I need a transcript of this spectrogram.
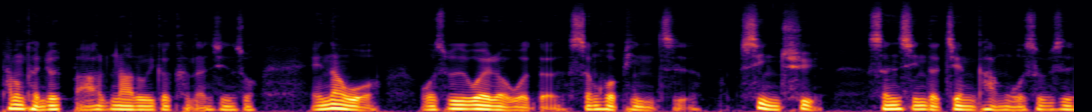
他们可能就把它纳入一个可能性，说，诶，那我我是不是为了我的生活品质、兴趣？身心的健康，我是不是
